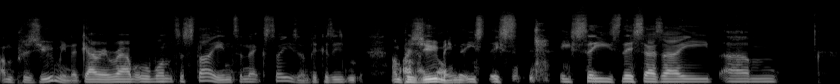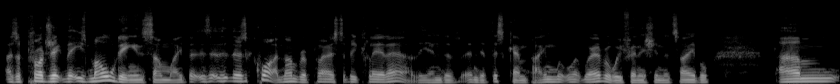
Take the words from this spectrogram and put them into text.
I'm presuming that Gary Rowett will want to stay into next season because he's. I'm presuming that he's, he's he sees this as a um as a project that he's moulding in some way. But there's, there's quite a number of players to be cleared out at the end of end of this campaign, wh- wh- wherever we finish in the table. Um,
